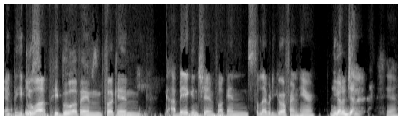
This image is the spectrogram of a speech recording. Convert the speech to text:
Yeah, he, he blew he's- up. He blew up and fucking got a big and shit. And fucking celebrity girlfriend here. He got a Jenner. Yeah,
